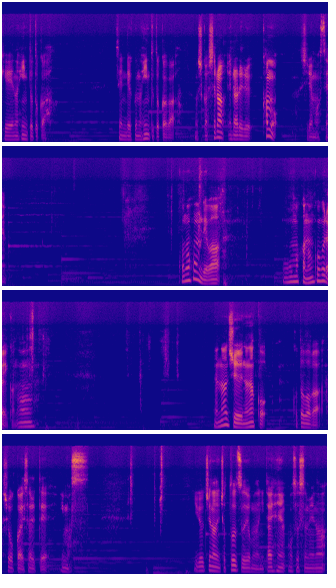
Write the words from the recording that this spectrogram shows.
経営のヒントとか戦略のヒントとかがもしかしたら得られるかもしれません。この本では、大まか何個ぐらいかな。77個言葉が紹介されています。移動中などにちょっとずつ読むのに大変おすすめな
